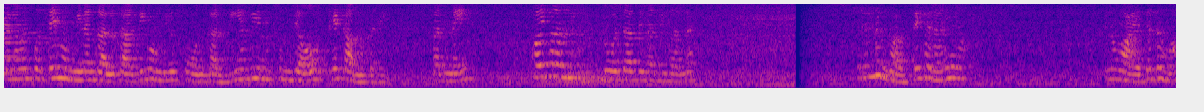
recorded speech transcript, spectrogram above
ਪਹਿਲਾਂ ਮੈਂ ਸੋਚਿਆ ਮੰਮੀ ਨਾਲ ਗੱਲ ਕਰਦੀ, ਮੰਮੀ ਨੂੰ ਫੋਨ ਕਰਦੀ ਆ ਵੀ ਇਹਨੂੰ ਸਮਝਾਓ ਉੱਥੇ ਕੰਮ ਕਰੇ। ਪਰ ਨਹੀਂ, ਕੋਈ ਗੱਲ ਨਹੀਂ, ਦੋ ਚਾਰ ਦਿਨਾਂ ਦੀ ਗੱਲ ਹੈ। ਪਰ ਇਹਨੂੰ ਗੱਲ ਤੇ ਕਰਾਂਗੇ ਨਾ ਆਵਾਜ਼ ਤਾਂ ਦੇਵਾਂ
